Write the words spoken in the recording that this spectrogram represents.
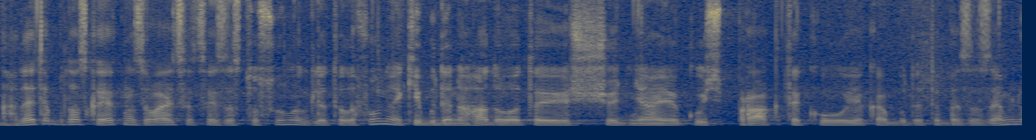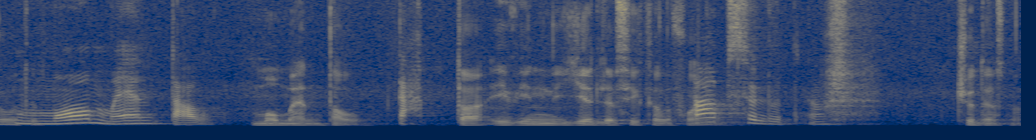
Нагадайте, будь ласка, як називається цей застосунок для телефону, який буде нагадувати щодня якусь практику, яка буде тебе заземлювати? Моментал. Моментал. Так, Та і він є для всіх телефонів. абсолютно. Чудесно.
